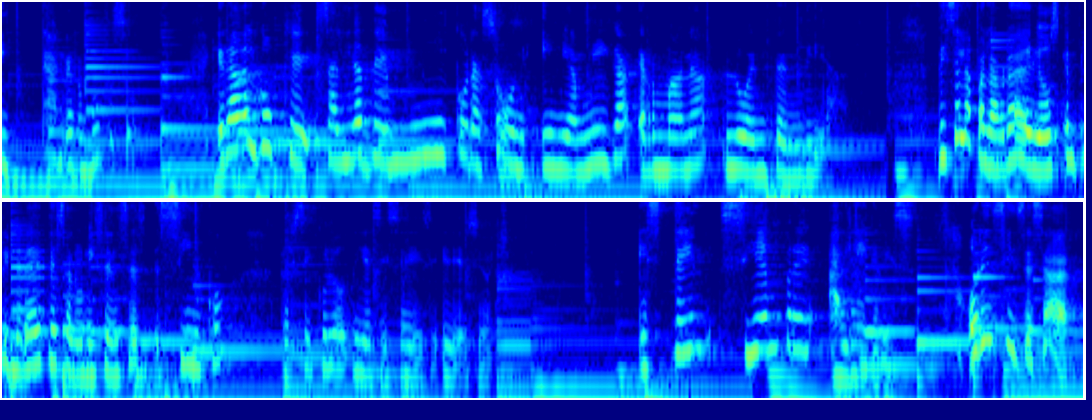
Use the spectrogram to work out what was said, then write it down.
y tan hermoso? Era algo que salía de mi corazón y mi amiga hermana lo entendía. Dice la palabra de Dios en 1 de Tesalonicenses 5, versículos 16 y 18. Estén siempre alegres. Oren sin cesar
